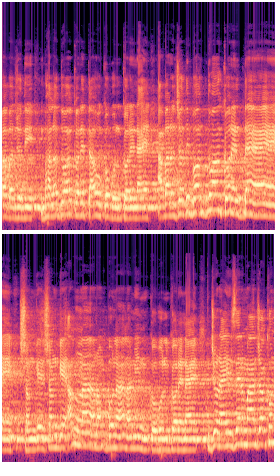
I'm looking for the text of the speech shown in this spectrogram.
বাবা যদি ভালো দোয়া করে তাও কবুল করে নেয়, আবার যদি বদ দোয়া করে দেয়, সঙ্গে সঙ্গে আল্লাহ রব্বুল আলমিন কবুল করে নেয়। জুরাইজের মা যখন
